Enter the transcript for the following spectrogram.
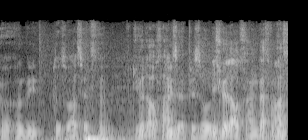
ja, irgendwie, das war's jetzt, ne? Ich würde auch sagen. Diese Episode. Ich würde auch sagen, das war's.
